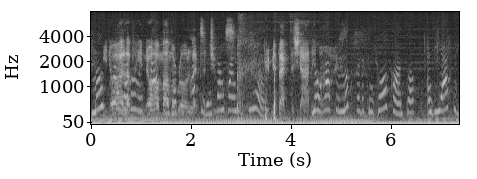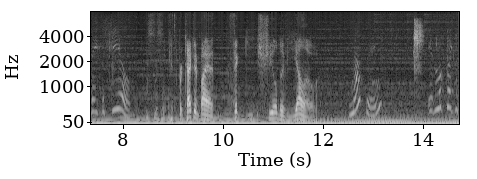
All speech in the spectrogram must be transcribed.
Most You know how high-level lovely- you know how refractors Mama are Roll likes protected her in some kind of shield. Bring me back the shot. You'll have to look for the control console and deactivate the shield. It's protected by a thick shield of yellow. Nothing. It looks like the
